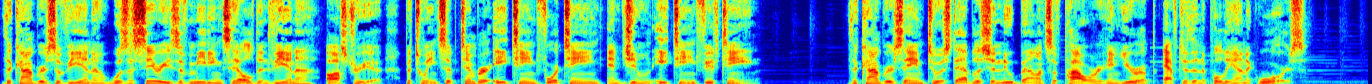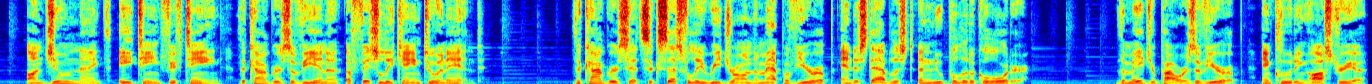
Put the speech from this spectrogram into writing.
The Congress of Vienna was a series of meetings held in Vienna, Austria, between September 1814 and June 1815. The Congress aimed to establish a new balance of power in Europe after the Napoleonic Wars. On June 9, 1815, the Congress of Vienna officially came to an end. The Congress had successfully redrawn the map of Europe and established a new political order. The major powers of Europe, including Austria,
